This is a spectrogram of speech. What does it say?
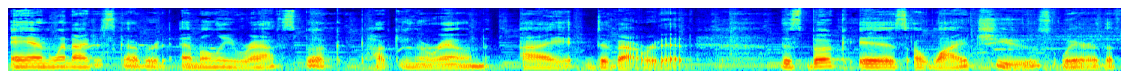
and when I discovered Emily Rath's book, Pucking Around, I devoured it. This book is a why choose where the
